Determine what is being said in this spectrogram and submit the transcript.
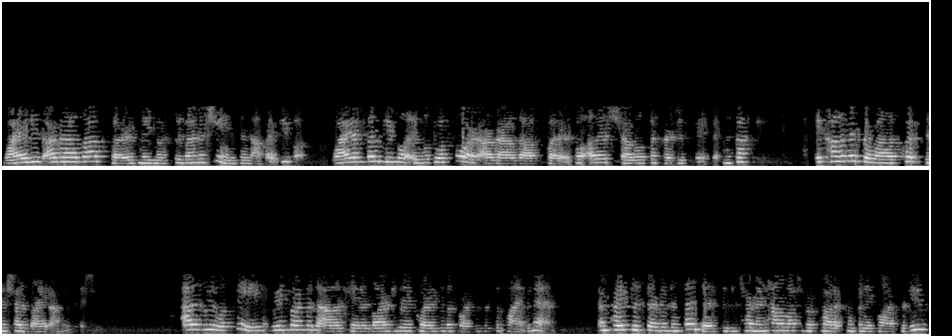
Why are these Argyle dog sweaters made mostly by machines and not by people? Why are some people able to afford Argyle dog sweaters while others struggle to purchase basic necessities? Economists are well equipped to shed light on these issues. As we will see, resources are allocated largely according to the forces of supply and demand. And prices serve as incentives to determine how much of a product companies want to produce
